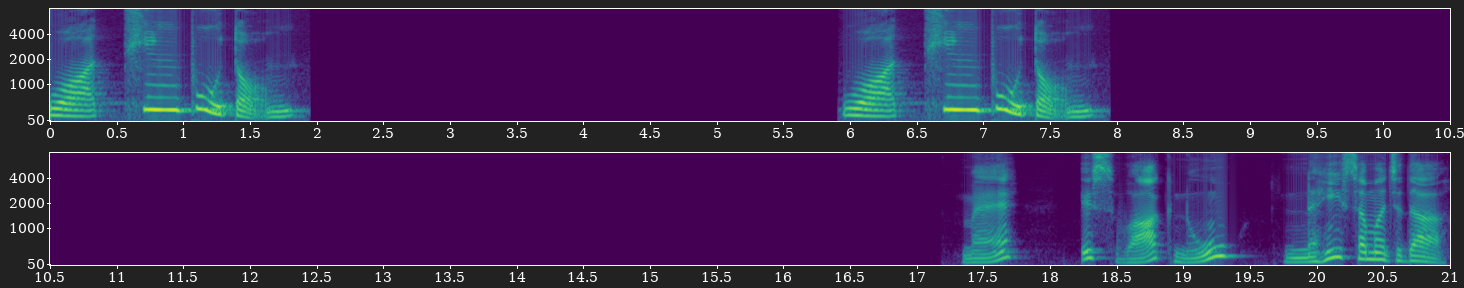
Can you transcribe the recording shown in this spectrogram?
我听不懂，我听不懂。मैं इस वाक नू नहीं समझदा।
